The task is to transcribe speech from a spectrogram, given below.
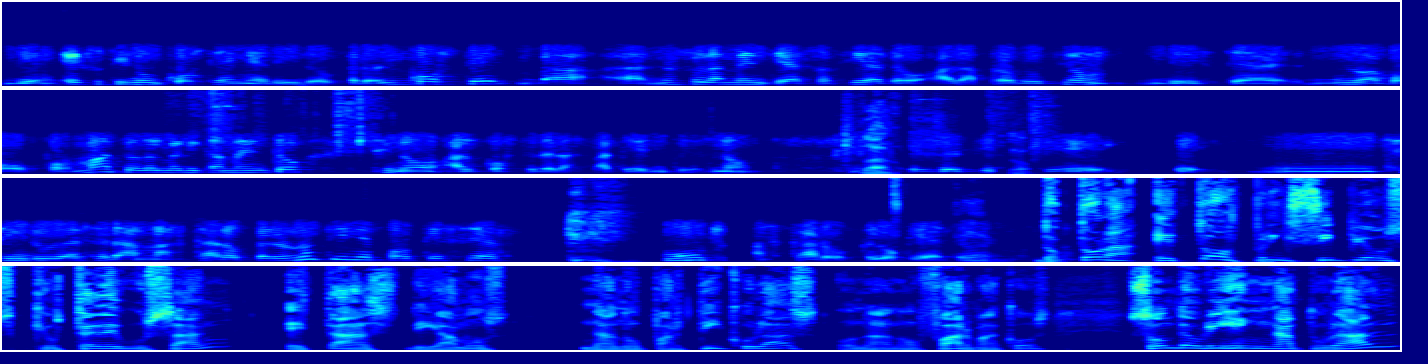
Bien, eso tiene un coste añadido, pero el coste va no solamente asociado a la producción de este nuevo formato del medicamento, sino al coste de las patentes, ¿no? Claro. Es decir, que, mm, sin duda será más caro, pero no tiene por qué ser mucho más caro que lo que ya tenemos. Doctora, estos principios que ustedes usan, estas, digamos, nanopartículas o nanofármacos, ¿son de origen natural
